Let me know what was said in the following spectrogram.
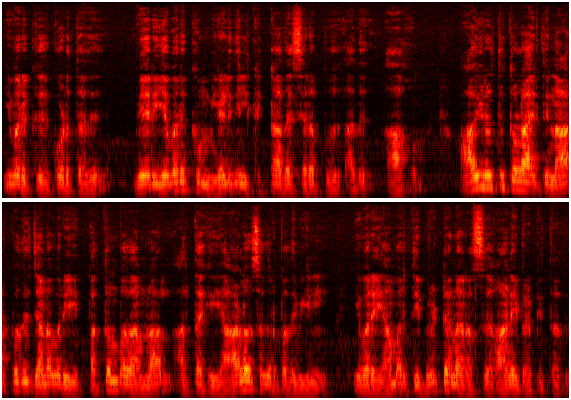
இவருக்கு கொடுத்தது. வேறு எவருக்கும் எளிதில் கிட்டாத சிறப்பு அது ஆகும். ஆயிரத்தி தொள்ளாயிரத்தி நாற்பது ஜனவரி பத்தொன்பதாம் நாள் அத்தகைய ஆலோசகர் பதவியில் இவரை அமர்த்தி பிரிட்டன் அரசு ஆணை பிறப்பித்தது.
